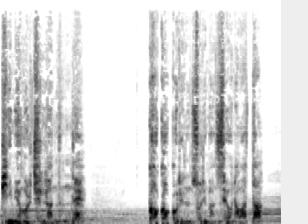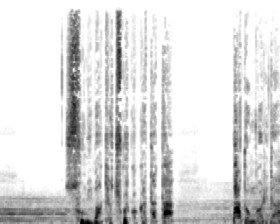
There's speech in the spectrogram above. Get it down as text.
비명을 질렀는데 컥컥거리는 소리만 새어나왔다. 숨이 막혀 죽을 것 같았다. 바동거리다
